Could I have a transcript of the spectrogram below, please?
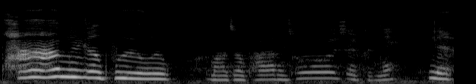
바람이가 불어요. 맞아, 바람이 솔솔 부네. 네.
